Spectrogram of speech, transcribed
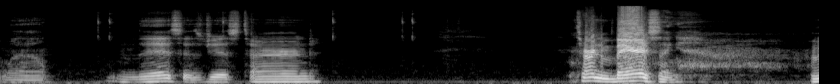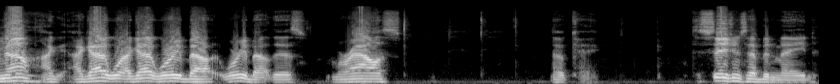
Wow. This has just turned turned embarrassing. No, I, I gotta I gotta worry about worry about this. Morales. Okay. Decisions have been made.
